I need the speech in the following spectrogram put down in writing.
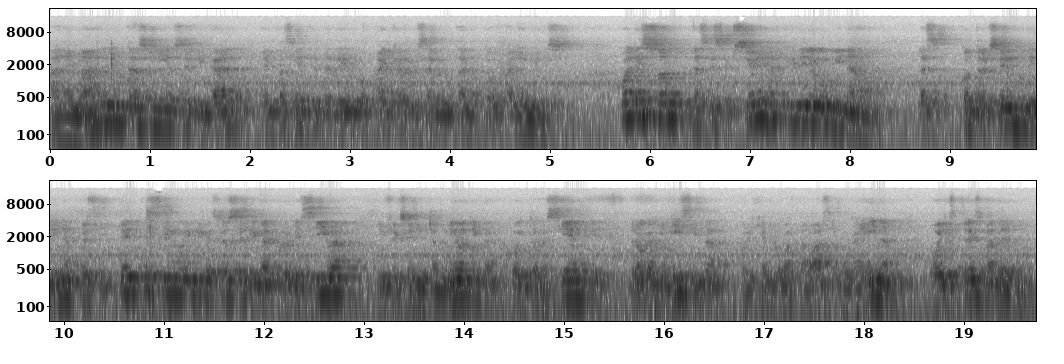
además del ultrasonido cervical en pacientes de riesgo hay que revisar un tacto al ingreso. ¿Cuáles son las excepciones al criterio combinado? Las contracciones uterinas persistentes sin modificación cervical progresiva, infección intramniótica, coito reciente, drogas ilícitas, por ejemplo pasta base, cocaína, o el estrés materno.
